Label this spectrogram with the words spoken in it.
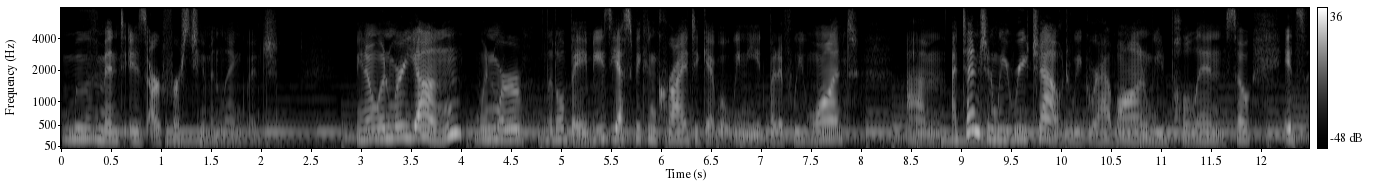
Movement is our first human language. You know, when we're young, when we're little babies, yes, we can cry to get what we need, but if we want um, attention, we reach out, we grab on, we pull in. So it's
